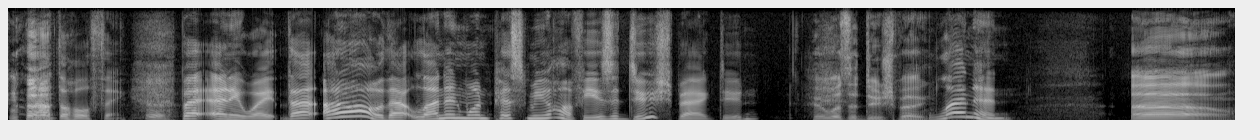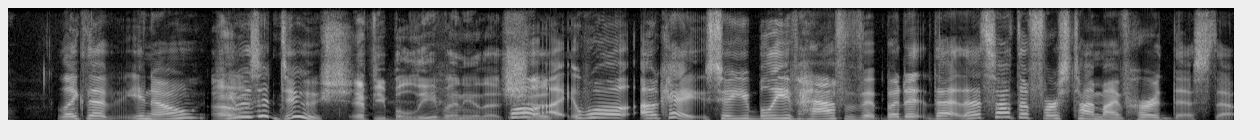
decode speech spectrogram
Not the whole thing. But anyway, that oh, that Lennon one pissed me off. He's a douchebag, dude. Who was a douchebag? Lennon. Oh. Like that, you know, he Oh. was a douche. If you believe any of that Well, shit. I, well, okay, so you believe half of it, but it, that that's not the first time I've heard this, though.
